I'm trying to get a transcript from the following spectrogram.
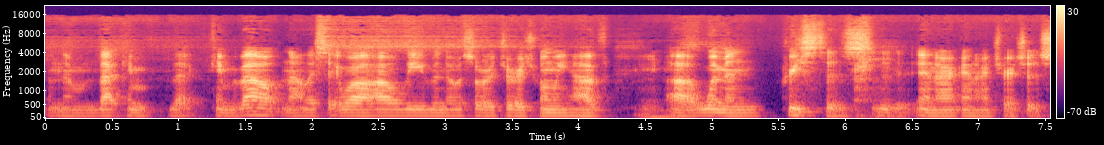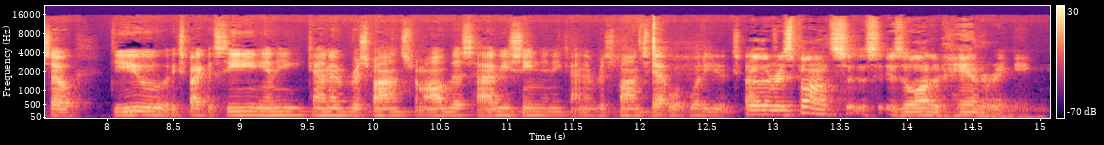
and then that came that came about. Now they say, well, I'll leave the Novus Ordo Church when we have mm-hmm. uh, women priestesses in our in our churches. So, do you expect to see any kind of response from all this? Have you seen any kind of response yet? What, what do you expect? Well, the response is, is a lot of hand wringing.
